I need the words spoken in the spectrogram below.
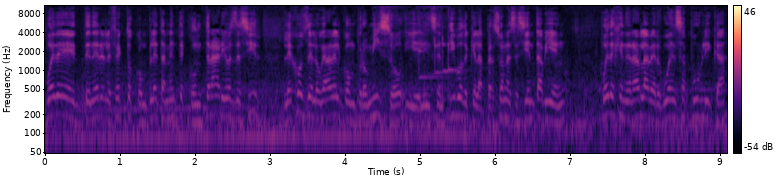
puede tener el efecto completamente contrario, es decir, lejos de lograr el compromiso y el incentivo de que la persona se sienta bien, puede generar la vergüenza pública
